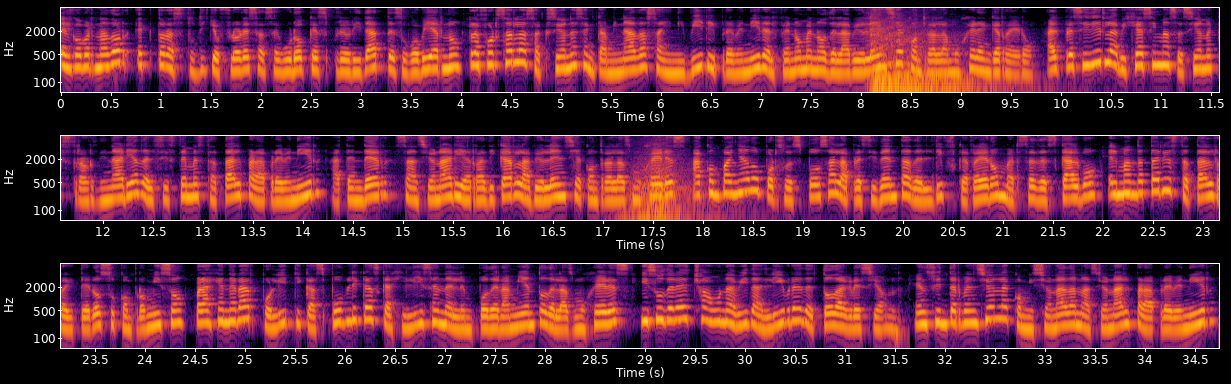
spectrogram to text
El gobernador Héctor Astudillo Flores aseguró que es prioridad de su gobierno reforzar las acciones encaminadas a inhibir y prevenir el fenómeno de la violencia contra la mujer en Guerrero. Al presidir la vigésima sesión extraordinaria del Sistema Estatal para prevenir, atender, sancionar y erradicar la violencia contra las mujeres, acompañado por su esposa, la presidenta del DIF Guerrero, Mercedes Calvo, el mandatario estatal reiteró su compromiso para generar políticas públicas que agilicen el empoderamiento de las mujeres y su derecho a una vida libre de toda agresión. En su intervención, la Comisionada Nacional para Prevenir,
